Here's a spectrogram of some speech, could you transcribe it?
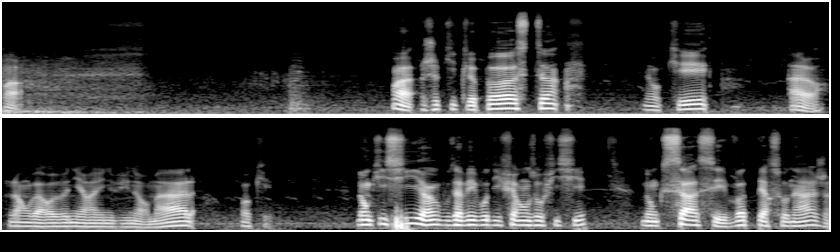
Voilà. Voilà, je quitte le poste. Ok. Alors, là on va revenir à une vue normale. Ok. Donc ici, hein, vous avez vos différents officiers. Donc ça, c'est votre personnage.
